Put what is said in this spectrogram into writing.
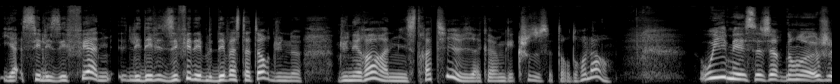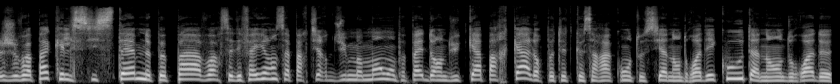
Il y a, c'est les effets, les dé- effets dé- dévastateurs d'une d'une erreur administrative. Il y a quand même quelque chose de cet ordre-là. Oui, mais c'est je, je vois pas quel système ne peut pas avoir ces défaillances à partir du moment où on peut pas être dans du cas par cas. Alors peut-être que ça raconte aussi un endroit d'écoute, un endroit de,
